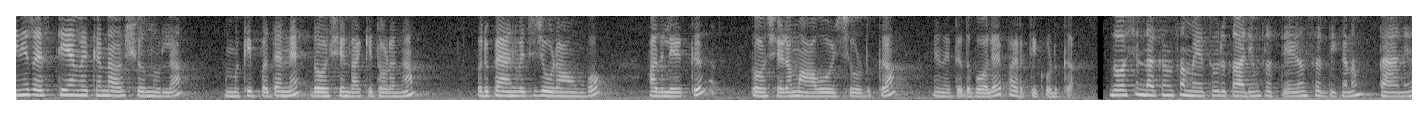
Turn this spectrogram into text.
ഇനി റെസ്റ്റ് ചെയ്യാൻ വെക്കേണ്ട ആവശ്യമൊന്നുമില്ല. നമുക്കിപ്പോൾ തന്നെ ദോശ ഉണ്ടാക്കി തുടങ്ങാം. ഒരു പാൻ വെച്ച് ചൂടാവുമ്പോൾ അതിലേക്ക് ദോശയുടെ മാവ് ഒഴിച്ച് കൊടുക്കുക. എന്നിട്ട് ഇതുപോലെ പരത്തി കൊടുക്കുക. ദോശ ഉണ്ടാക്കുന്ന സമയത്ത് ഒരു കാര്യം പ്രത്യേകം ശ്രദ്ധിക്കണം. പാന്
